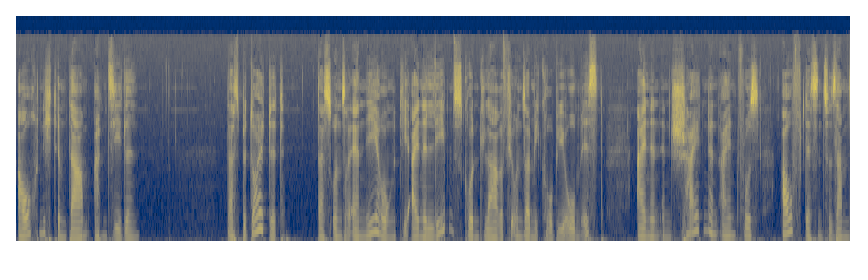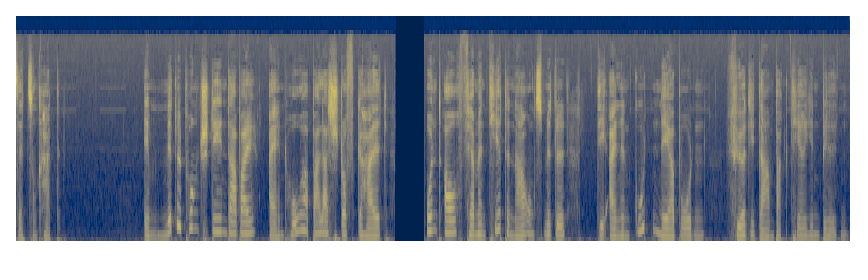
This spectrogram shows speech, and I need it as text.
auch nicht im Darm ansiedeln. Das bedeutet, dass unsere Ernährung, die eine Lebensgrundlage für unser Mikrobiom ist, einen entscheidenden Einfluss auf dessen Zusammensetzung hat. Im Mittelpunkt stehen dabei ein hoher Ballaststoffgehalt und auch fermentierte Nahrungsmittel, die einen guten Nährboden für die Darmbakterien bilden.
